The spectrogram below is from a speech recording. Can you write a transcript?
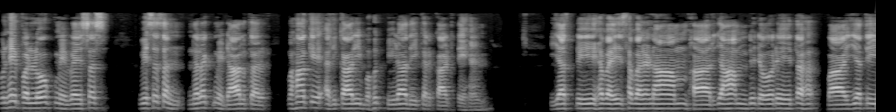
उन्हें परलोक में वैसस विशसन नरक में डालकर वहाँ के अधिकारी बहुत पीड़ा देकर काटते हैं। यस्पीह वै द्विजोरेत बाह्यति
